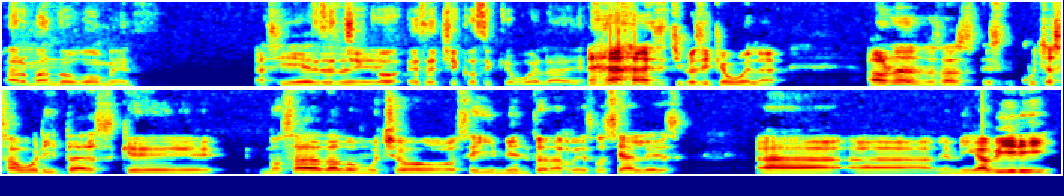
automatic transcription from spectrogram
Armando Gómez. Así es, Ese, desde... chico, ese chico sí que vuela, ¿eh? Ese chico sí que vuela. A una de nuestras escuchas favoritas que nos ha dado mucho seguimiento en las redes sociales, a, a mi amiga Viri.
